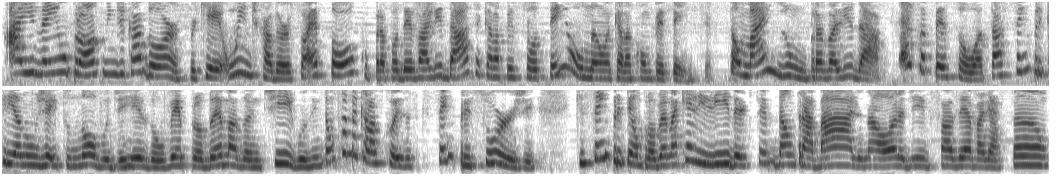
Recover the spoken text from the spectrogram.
Aí vem o próximo indicador, porque um indicador só é pouco para poder validar se aquela pessoa tem ou não aquela competência. Então, mais um para validar. Essa pessoa tá sempre criando um jeito novo de resolver problemas antigos. Então, sabe aquelas coisas que sempre surge que sempre tem um problema, aquele líder que sempre dá um trabalho na hora de fazer a avaliação,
